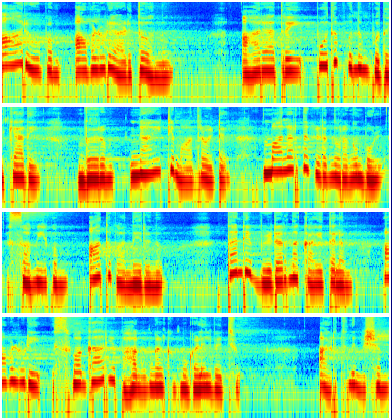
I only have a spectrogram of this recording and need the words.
ആ രൂപം അവളുടെ അടുത്ത് വന്നു. ആ രാത്രി പുതുപൊന്നും പുതയ്ക്കാതെ വെറും നൈറ്റ് മാത്രമിട്ട് മലർന്നു കിടന്നുറങ്ങുമ്പോൾ സമീപം അത് വന്നിരുന്നു. തന്റെ വിടർന്ന കൈത്തലം അവളുടെ സ്വകാര്യ ഭാഗങ്ങൾക്ക് മുകളിൽ വെച്ചു. അടുത്ത നിമിഷം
